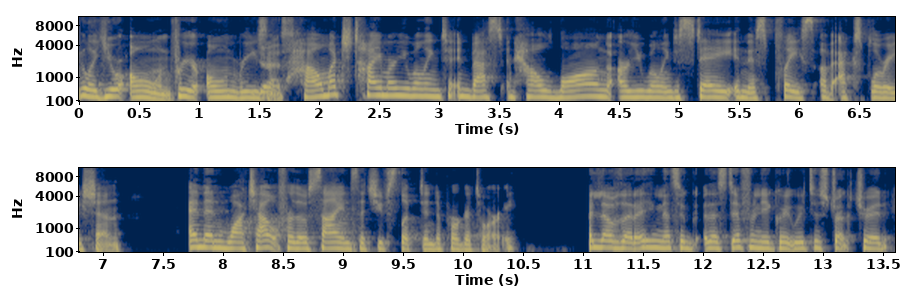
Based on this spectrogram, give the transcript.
like your own for your own reasons. Yes. How much time are you willing to invest and how long are you willing to stay in this place of exploration? And then watch out for those signs that you've slipped into purgatory. I love that. I think that's a that's definitely a great way to structure it.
